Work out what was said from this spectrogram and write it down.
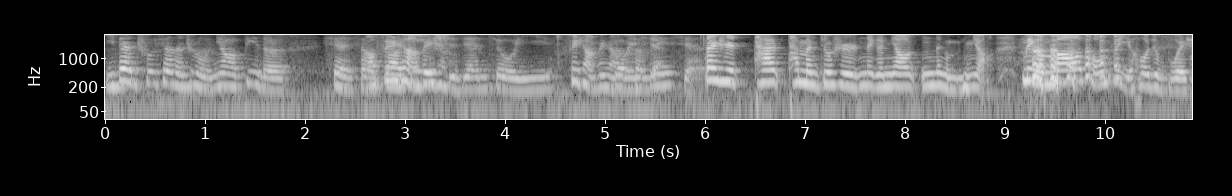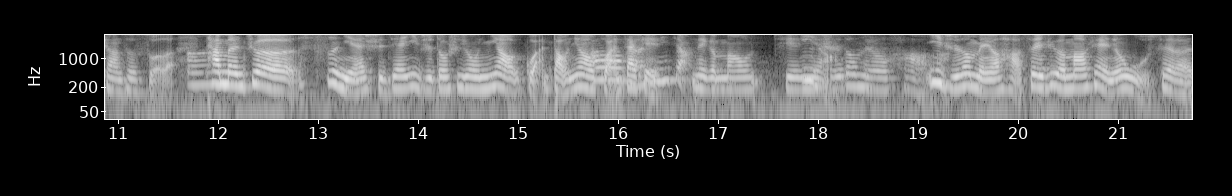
一旦出现了这种尿闭的现象，非常非常时间就医，非常非常危险。危险。但是他他们就是那个尿那个尿那个猫，从此以后就不会上厕所了。他们这四年时间一直都是用尿管导尿管在给那个猫接尿一，直都没有好，一直都没有好。所以这个猫现在已经五岁了，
